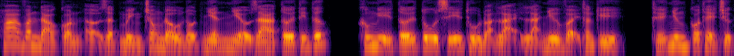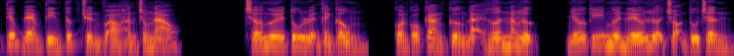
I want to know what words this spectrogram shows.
Hoa Văn Đảo còn ở giật mình trong đầu đột nhiên nhiều ra tới tin tức, không nghĩ tới tu sĩ thủ đoạn lại là như vậy thần kỳ, thế nhưng có thể trực tiếp đem tin tức truyền vào hắn trong não. Chờ ngươi tu luyện thành công, còn có càng cường đại hơn năng lực, nhớ kỹ ngươi nếu lựa chọn tu chân,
